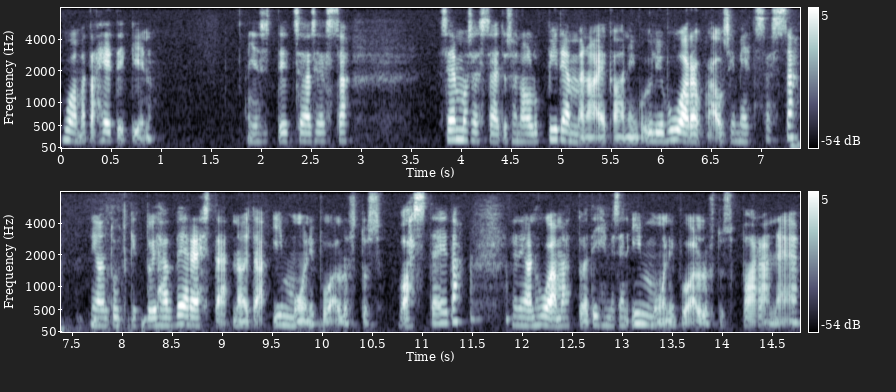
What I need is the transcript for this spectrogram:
huomata hetikin. Ja sitten itse asiassa semmoisessa, että jos on ollut pidemmän aikaa niin kuin yli vuorokausi metsässä, niin on tutkittu ihan verestä noita immuunipuolustusvasteita. Ja niin on huomattu, että ihmisen immuunipuolustus paranee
